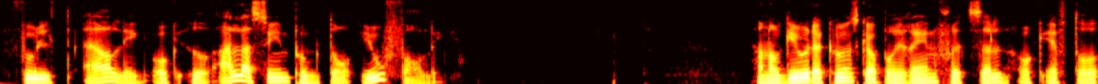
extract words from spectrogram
fullt ärlig och ur alla synpunkter ofarlig. Han har goda kunskaper i renskötsel och efter,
